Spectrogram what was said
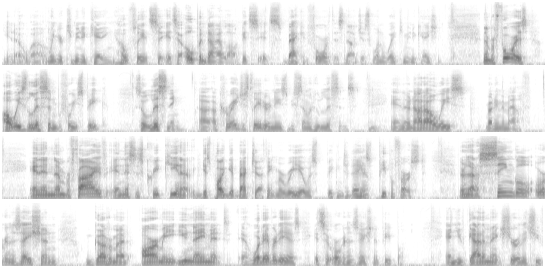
You know, uh, when you're communicating, hopefully it's a, it's an open dialogue. It's it's back and forth. It's not just one way communication. Number four is always listen before you speak. So listening, uh, a courageous leader needs to be someone who listens, mm. and they're not always running their mouth. And then number five, and this is key, and I guess probably get back to I think Maria was speaking today, yeah. is people first. There's not a single organization, government, army, you name it, uh, whatever it is, it's an organization of people. And you've got to make sure that you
